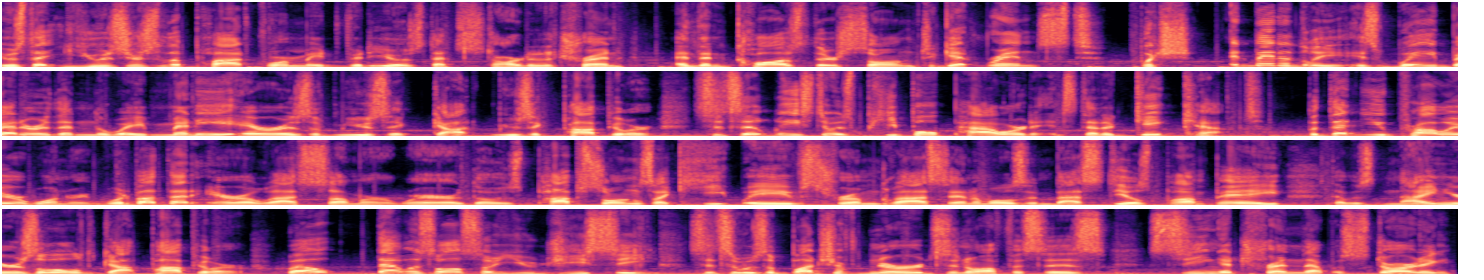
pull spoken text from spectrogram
it was that users of the platform made videos that started a trend and then caused their song to get rinsed. Which, admittedly, is way better than the way many eras of music got music popular, since at least it was people powered instead of gate kept. But then you probably are wondering, what about that era last summer where those pop songs like Heat Waves from Glass Animals and Bastille's Pompeii that was nine years old got popular? Well, that was also UGC, since it was a bunch of nerds in offices seeing a trend that was starting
